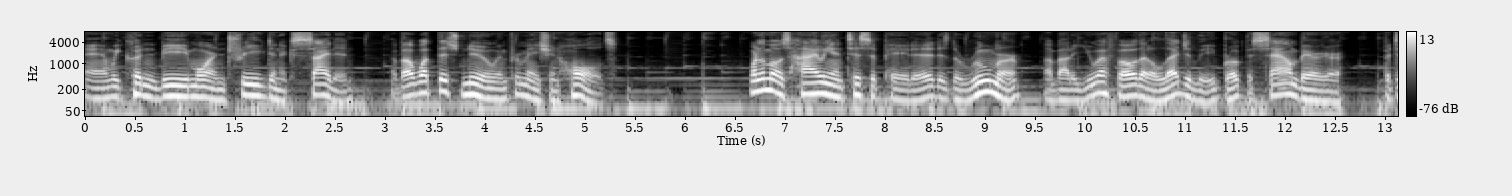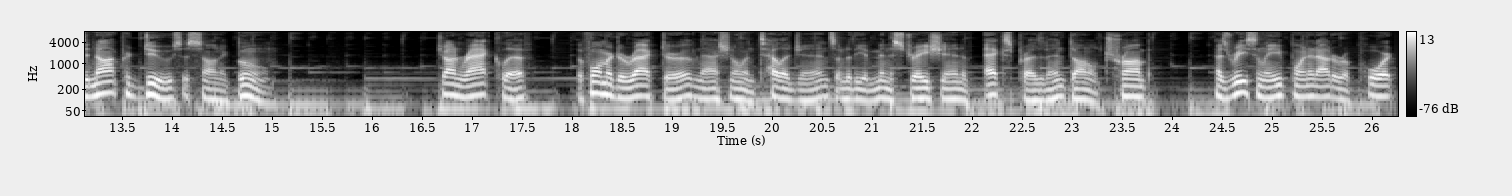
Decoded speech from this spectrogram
and we couldn't be more intrigued and excited about what this new information holds. One of the most highly anticipated is the rumor about a UFO that allegedly broke the sound barrier but did not produce a sonic boom. John Ratcliffe, the former director of national intelligence under the administration of ex President Donald Trump, has recently pointed out a report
